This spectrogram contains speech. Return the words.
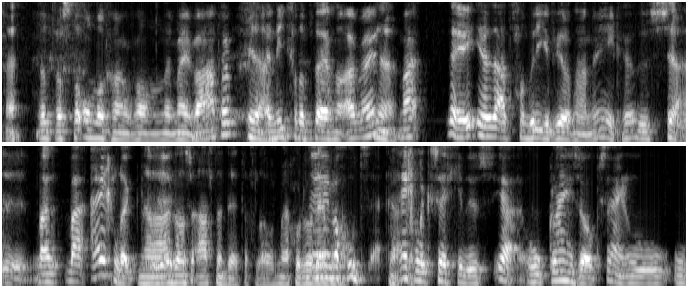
Dat was de ondergang van eh, mijn water. Ja. En niet van de Partij van de Arbeid. Ja. Maar nee, inderdaad van 43 naar 9. Dus, Ja. eh, maar, maar eigenlijk... nou, eh, dat was 38 geloof ik. Maar goed, Nee, maar goed, eigenlijk zeg je dus, ja, hoe klein ze ook zijn, hoe, hoe,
